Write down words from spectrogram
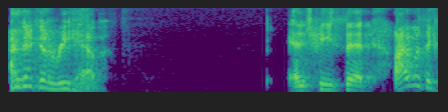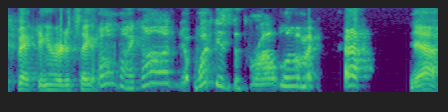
I'm going to go to rehab. And she said, I was expecting her to say, Oh my God, what is the problem? yeah.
